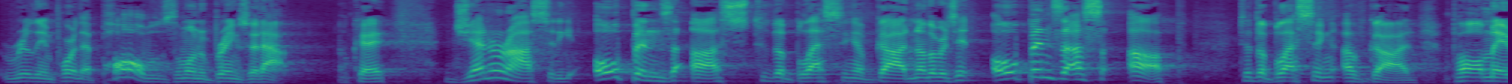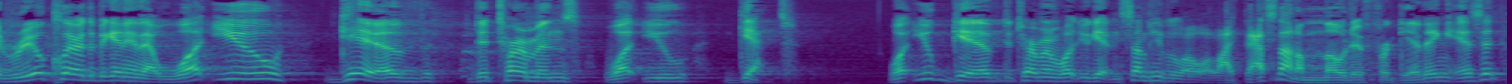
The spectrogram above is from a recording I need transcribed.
really important that Paul was the one who brings it out. Okay? Generosity opens us to the blessing of God. In other words, it opens us up to the blessing of God. Paul made real clear at the beginning that what you give determines what you get. What you give determines what you get. And some people are like, that's not a motive for giving, is it?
